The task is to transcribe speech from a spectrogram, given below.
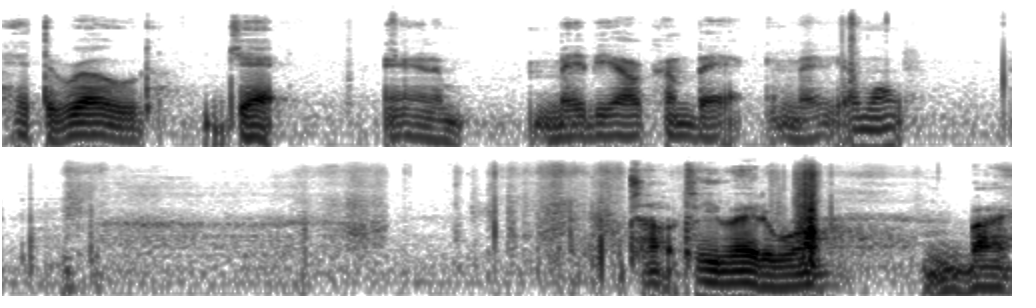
hit the road, jet and maybe I'll come back and maybe I won't. Talk to you later, Will. Bye.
